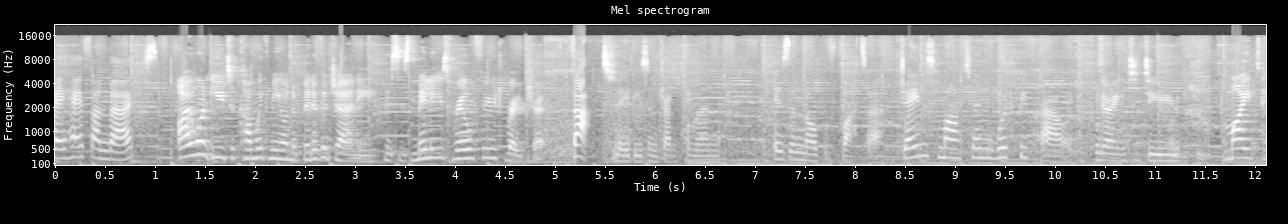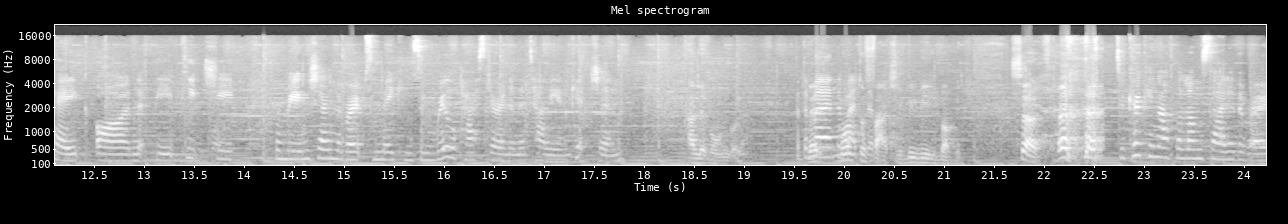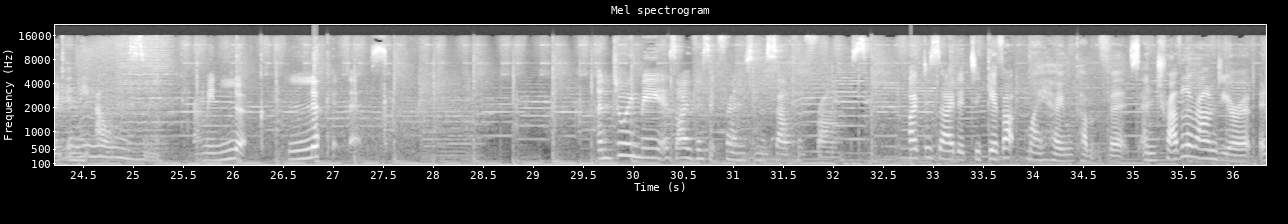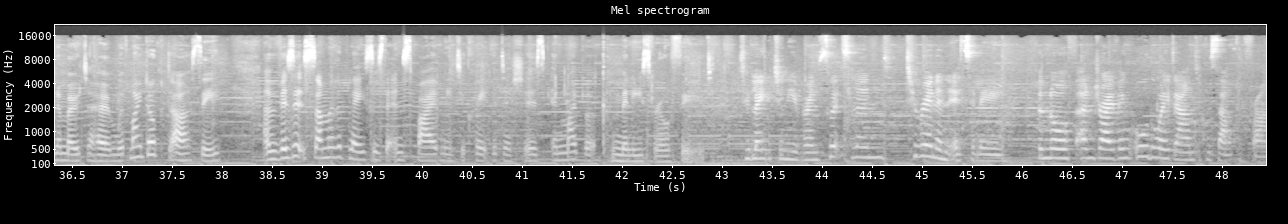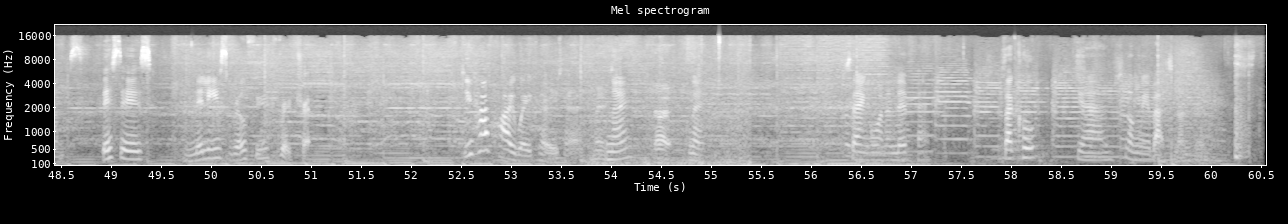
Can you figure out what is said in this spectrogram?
Hey, hey, fun bags. I want you to come with me on a bit of a journey. This is Milly's Real Food Road Trip. That, ladies and gentlemen, is a knob of butter. James Martin would be proud. I'm going to do my take on the peachy. From being shown the ropes and making some real pasta in an Italian kitchen, alle vongole. but the bird, the molto bird, facile, bibi di bobby. So, to cooking up alongside of the road in the Alps. Mm. I mean, look, look at this. And join me as I visit friends in the south of France. I've decided to give up my home comforts and travel around Europe in a motorhome with my dog Darcey and visit some of the places that inspired me to create the dishes in my book, Milly's Real Food. To Lake Geneva in Switzerland, Turin in Italy, the north and driving all the way down to the south of France. This is Milly's Real Food Road Trip. Do you have highway code here? No? dai. No. Saying I want to live here. Is that cool? Yeah, just long way back to London.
